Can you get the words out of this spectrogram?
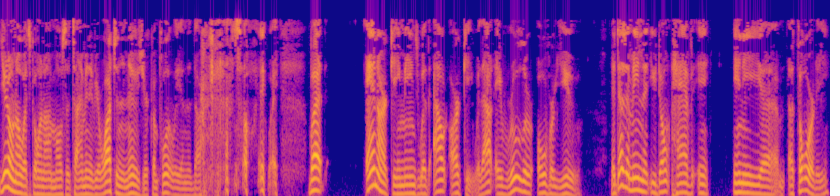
You don't know what's going on most of the time, and if you're watching the news, you're completely in the dark. so anyway, but anarchy means without archy, without a ruler over you. It doesn't mean that you don't have any uh, authority.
